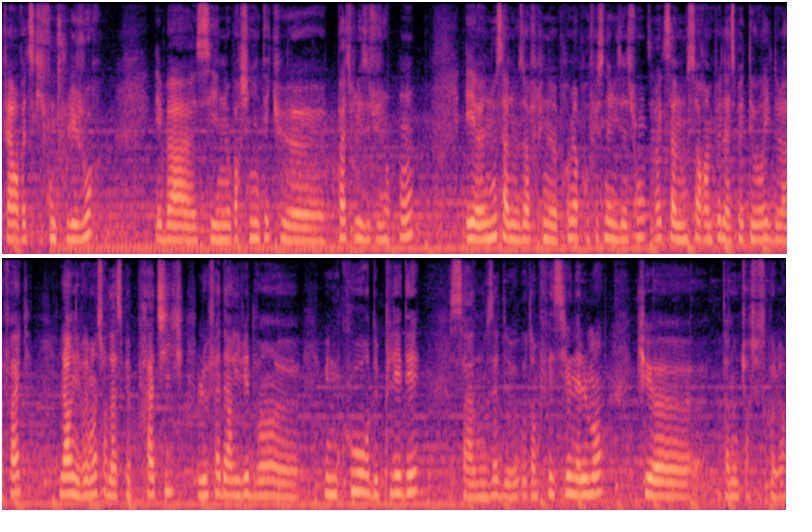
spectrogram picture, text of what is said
faire en fait ce qu'ils font tous les jours. Et bah, c'est une opportunité que euh, pas tous les étudiants ont. Et euh, nous, ça nous offre une première professionnalisation. C'est vrai que ça nous sort un peu de l'aspect théorique de la fac. Là, on est vraiment sur de l'aspect pratique. Le fait d'arriver devant euh, une cour, de plaider, ça nous aide autant professionnellement que dans notre cursus scolaire.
